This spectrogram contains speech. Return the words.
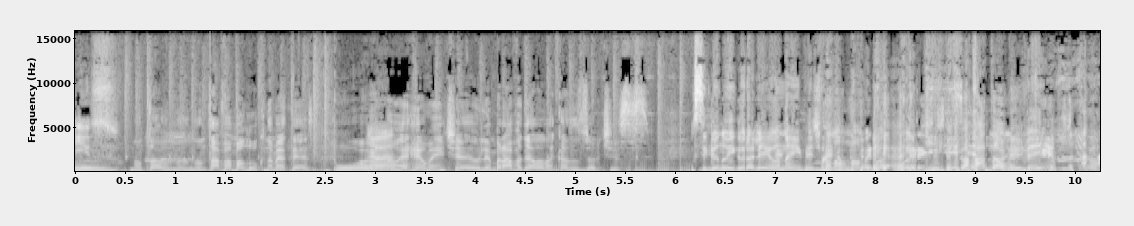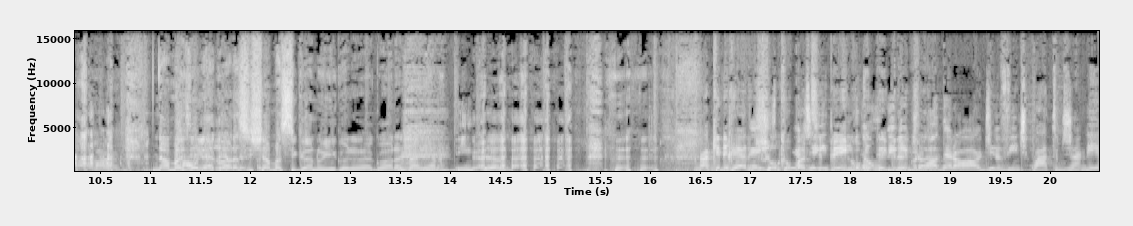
Isso. Não, tá, não, não tava maluco na minha tese. Boa. É, É. não, é realmente, é, eu lembrava dela na casa dos artistas. O cigano Igor, olha eu, né? Em vez de Mas falar o nome do foi ator que não me veio. Então, ela- Não, mas ele agora se chama Cigano Igor. Agora já era. Então. Aquele reality É show que eu participei gente. como então, integrante, Big né? Brother, ó, dia 24 de janeiro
